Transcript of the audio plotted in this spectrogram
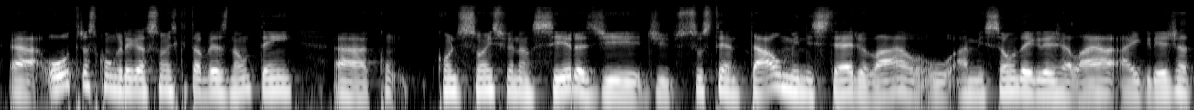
uh, outras congregações que talvez não têm uh, condições financeiras de, de sustentar o ministério lá, a missão da igreja lá, a igreja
